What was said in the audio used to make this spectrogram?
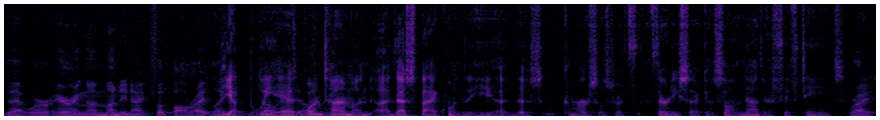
that were airing on Monday Night Football, right? yep, we had tell- one time on. Uh, that's back when the uh, those commercials were thirty seconds long. Now they're 15s. Right.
